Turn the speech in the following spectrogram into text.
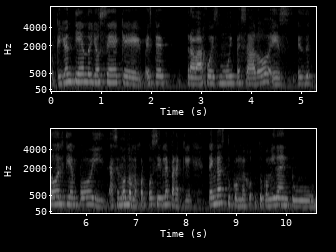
porque yo entiendo, yo sé que este trabajo es muy pesado, es, es de todo el tiempo y hacemos lo mejor posible para que tengas tu, tu comida en tu,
